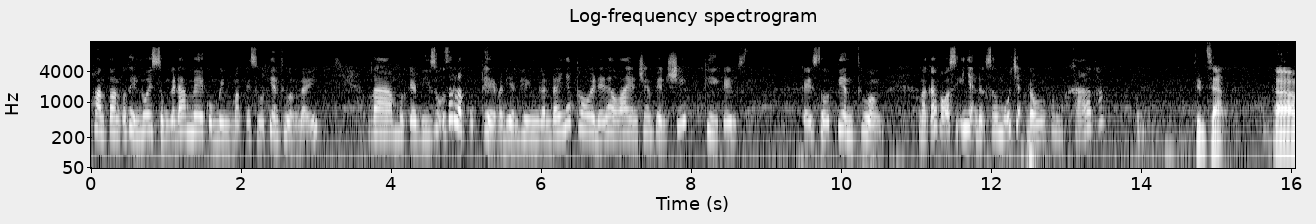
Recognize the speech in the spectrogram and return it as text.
hoàn toàn có thể nuôi sống cái đam mê của mình bằng cái số tiền thưởng đấy và một cái ví dụ rất là cụ thể và điển hình gần đây nhất thôi đấy là Lion Championship thì cái cái số tiền thưởng mà các võ sĩ nhận được sau mỗi trận đấu còn khá là thấp. Chính xác. À,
